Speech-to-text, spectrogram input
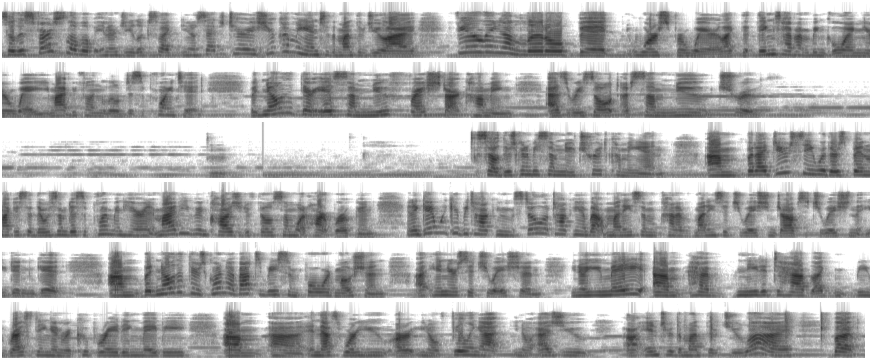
So this first level of energy looks like, you know, Sagittarius, you're coming into the month of July feeling a little bit worse for wear, like that things haven't been going your way. You might be feeling a little disappointed. But know that there is some new fresh start coming as a result of some new truth. Mm so there's going to be some new truth coming in. Um, but I do see where there's been, like I said, there was some disappointment here, and it might even cause you to feel somewhat heartbroken. And again, we could be talking, still talking about money, some kind of money situation, job situation that you didn't get. Um, but know that there's going to about to be some forward motion uh, in your situation. You know, you may um, have needed to have like be resting and recuperating, maybe, um, uh, and that's where you are, you know, feeling at, you know, as you uh, enter the month of July. But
